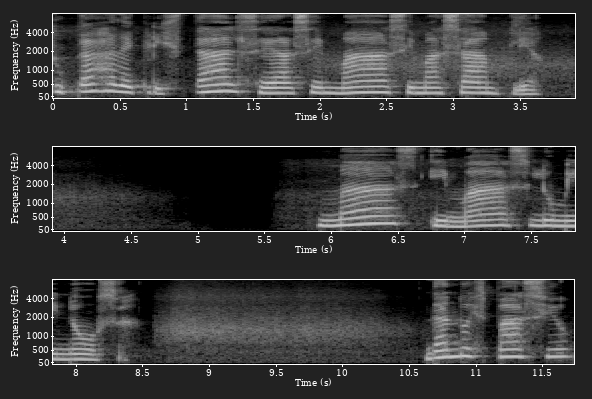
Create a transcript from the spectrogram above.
Tu caja de cristal se hace más y más amplia, más y más luminosa, dando espacio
